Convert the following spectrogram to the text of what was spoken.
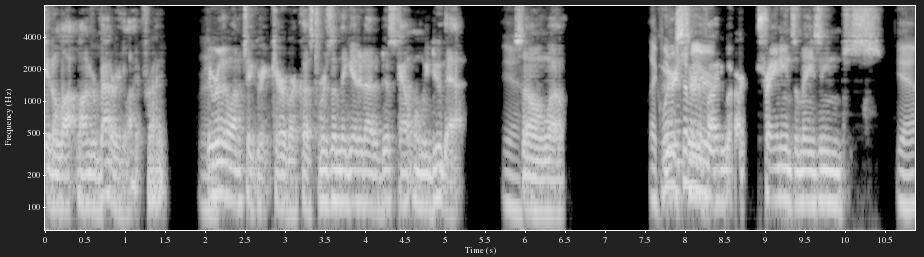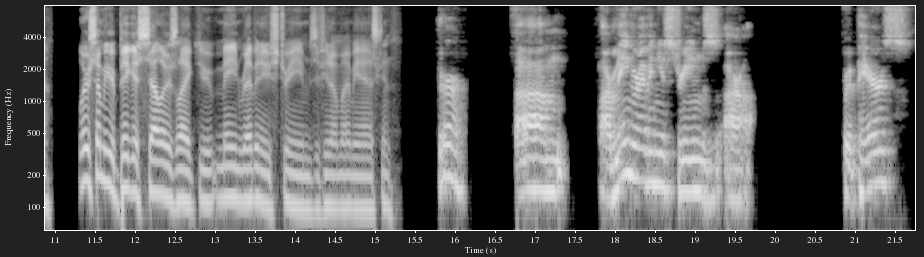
get a lot longer battery life, right? Right. We really want to take great care of our customers, and they get it at a discount when we do that. Yeah. So, uh, like, what are some of your our training's amazing? Yeah. What are some of your biggest sellers? Like your main revenue streams, if you don't mind me asking. Sure. Um, our main revenue streams are repairs,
